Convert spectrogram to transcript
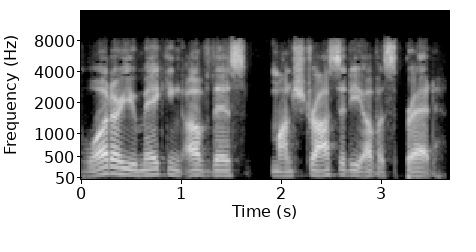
what are you making of this monstrosity of a spread?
